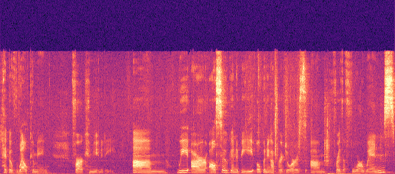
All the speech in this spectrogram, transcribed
type of welcoming for our community. Um, we are also gonna be opening up our doors, um, for the Four Winds.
